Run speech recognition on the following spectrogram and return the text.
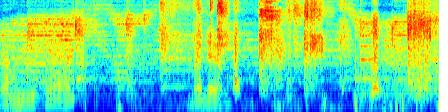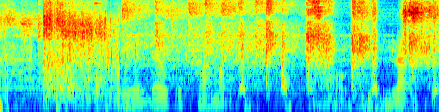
ทำมีแค่เหมือนเดิมที่เหมือนเดิมคือท่าใหม่ น่าจะ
